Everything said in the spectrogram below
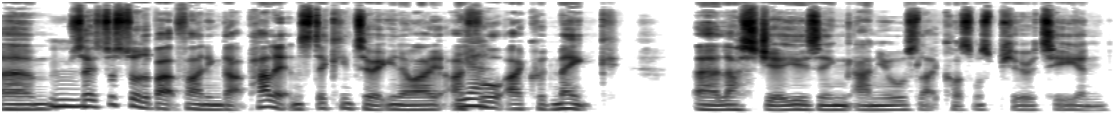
Um, mm. So it's just all about finding that palette and sticking to it. You know, I, I yeah. thought I could make uh, last year using annuals like Cosmos Purity and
